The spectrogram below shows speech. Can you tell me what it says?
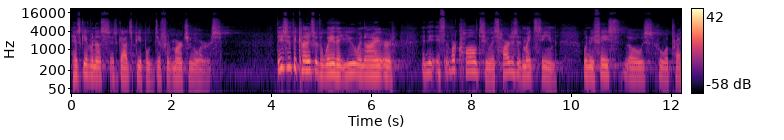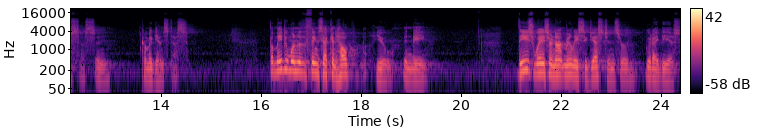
has given us as God's people different marching orders. These are the kinds of the way that you and I are, and it's, we're called to, as hard as it might seem when we face those who oppress us and come against us. But maybe one of the things that can help you and me, these ways are not merely suggestions or good ideas.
